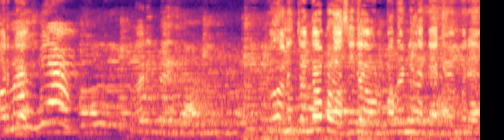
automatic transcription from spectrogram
ਮਰ ਗਿਆ। ਉਹ ਨਹੀਂ ਚੰਗਾ ਭਲਾ ਸੀਗਾ ਹੁਣ ਪਤਾ ਨਹੀਂ ਲੱਗਿਆ ਕਿਵੇਂ ਮਰਿਆ।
